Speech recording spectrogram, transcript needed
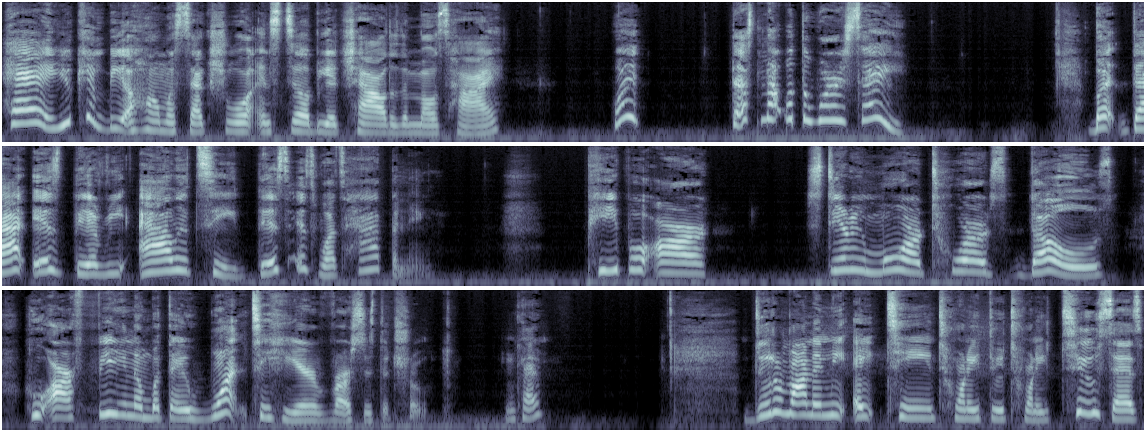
Hey, you can be a homosexual and still be a child of the Most High. What? That's not what the words say. But that is the reality. This is what's happening. People are steering more towards those who are feeding them what they want to hear versus the truth. Okay? Deuteronomy 18 20 through 22 says,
